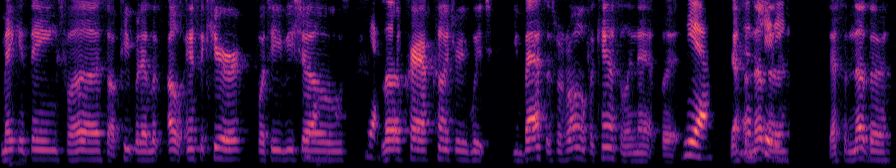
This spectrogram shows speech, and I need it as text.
making things for us or people that looks oh insecure for TV shows, Yeah. Lovecraft Country, which you bastards was wrong for canceling that, but yeah. that's, That's another shitty. that's another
